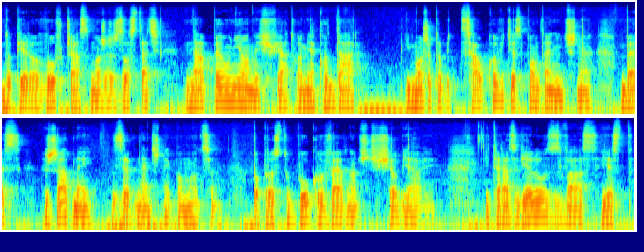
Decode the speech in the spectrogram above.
dopiero wówczas możesz zostać napełniony światłem jako dar. I może to być całkowicie spontaniczne, bez żadnej zewnętrznej pomocy. Po prostu Bóg wewnątrz ci się objawi. I teraz wielu z Was jest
